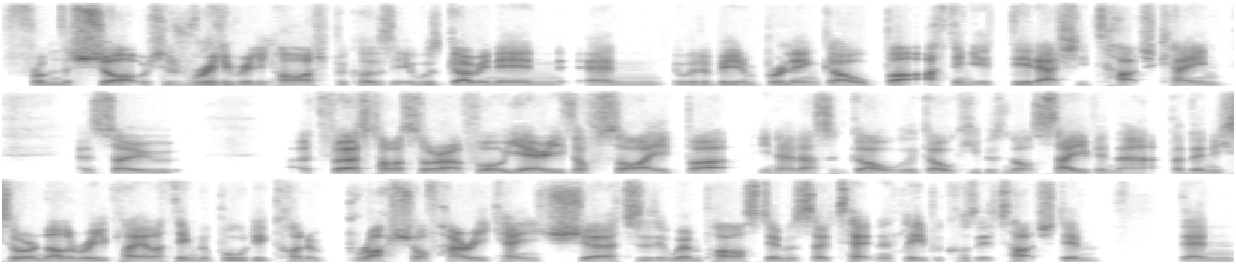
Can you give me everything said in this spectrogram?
from the shot, which was really, really harsh because it was going in and it would have been a brilliant goal. But I think it did actually touch Kane. And so the first time I saw it, I thought, yeah, he's offside, but you know, that's a goal. The goalkeeper's not saving that. But then you saw another replay, and I think the ball did kind of brush off Harry Kane's shirt as it went past him. And so technically, because it touched him, then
